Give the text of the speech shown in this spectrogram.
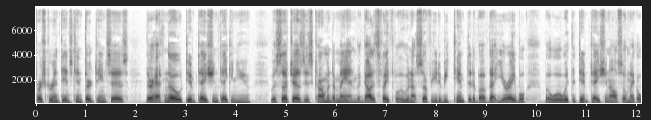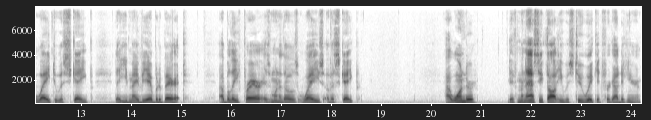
1 Corinthians 10:13 says, "There hath no temptation taken you but such as is common to man. But God is faithful, who will not suffer you to be tempted above that ye are able, but will with the temptation also make a way to escape, that ye may be able to bear it. I believe prayer is one of those ways of escape. I wonder if Manasseh thought he was too wicked for God to hear him,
